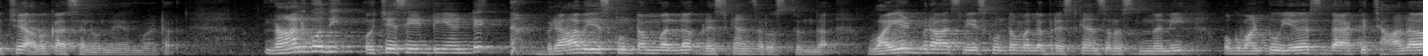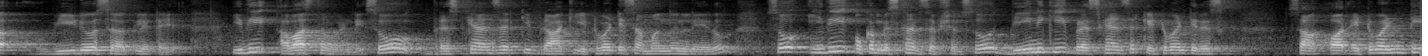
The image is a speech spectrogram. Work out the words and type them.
వచ్చే అవకాశాలు ఉన్నాయన్నమాట. నాలుగోది వచ్చేసి ఏంటి అంటే బ్రా వేసుకుంటాం వల్ల బ్రెస్ట్ క్యాన్సర్ వస్తుందా? వైడ్ బ్రాస్ వేసుకుంటాం వల్ల బ్రెస్ట్ క్యాన్సర్ వస్తుందని ఒక వన్ టూ ఇయర్స్ బ్యాక్ చాలా వీడియోస్ సర్క్యులేట్ అయ్యాయి. ఇది అవాస్తవం అండి. సో బ్రెస్ట్ క్యాన్సర్కి బ్రాకి ఎటువంటి సంబంధం లేదు. సో ఇది ఒక మిస్కన్సెప్షన్ సో దీనికి బ్రెస్ట్ క్యాన్సర్కి ఎటువంటి రిస్క్ ఆర్ ఎటువంటి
